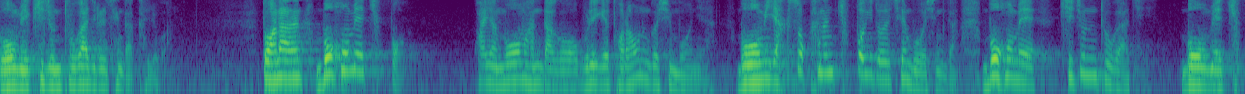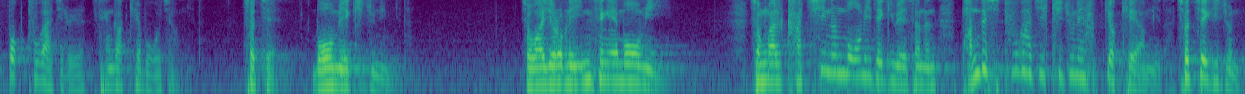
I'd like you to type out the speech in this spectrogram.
모험의 기준 두 가지를 생각하려고 합니다. 또 하나는 모험의 축복. 과연 모험한다고 우리에게 돌아오는 것이 뭐냐? 모험이 약속하는 축복이 도대체 무엇인가? 모험의 기준 두 가지, 모험의 축복 두 가지를 생각해 보고자 합니다. 첫째, 모험의 기준입니다. 저와 여러분의 인생의 모험이 정말 가치 있는 모험이 되기 위해서는 반드시 두 가지 기준에 합격해야 합니다. 첫째 기준,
